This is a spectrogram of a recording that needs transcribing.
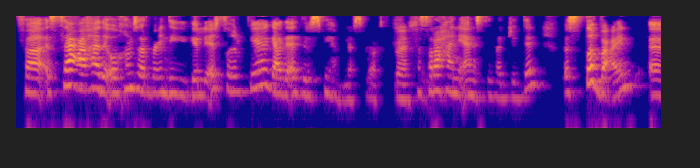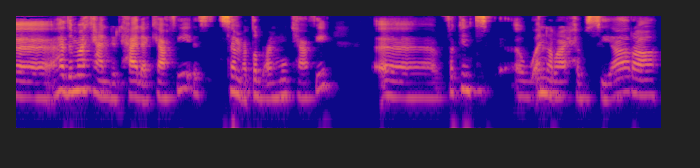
فالساعة هذه أو 45 دقيقة اللي أشتغل فيها قاعدة أدرس فيها بنفس الوقت. فصراحة أني أنا استفدت جدا. بس طبعا آه هذا ما كان للحالة كافي السمع طبعا مو كافي. فكنت وأنا رايحة بالسيارة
